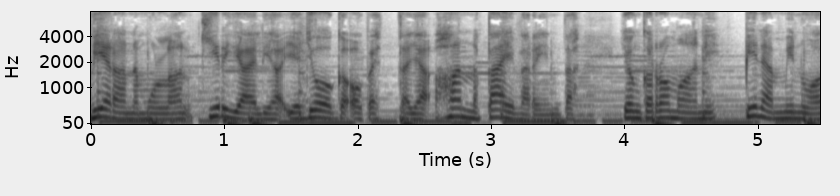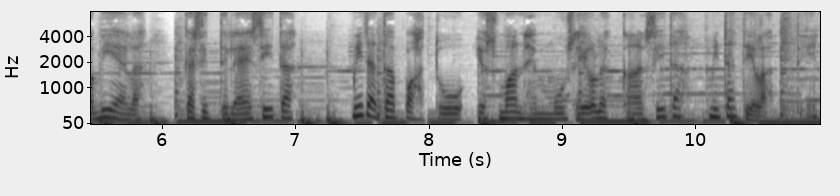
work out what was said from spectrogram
Vieraana mulla on kirjailija ja joogaopettaja Hanna Päivärinta, jonka romaani Pidä minua vielä käsittelee sitä, mitä tapahtuu, jos vanhemmuus ei olekaan sitä, mitä tilattiin.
